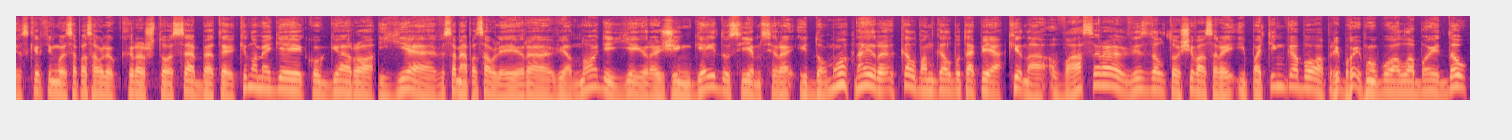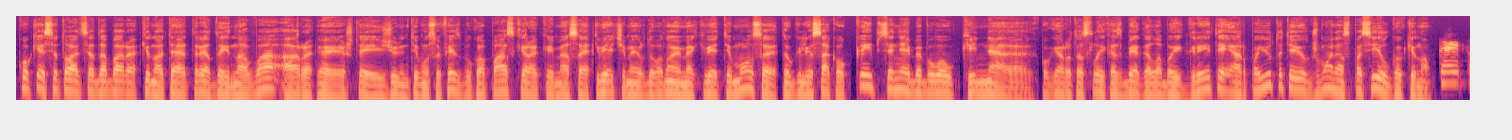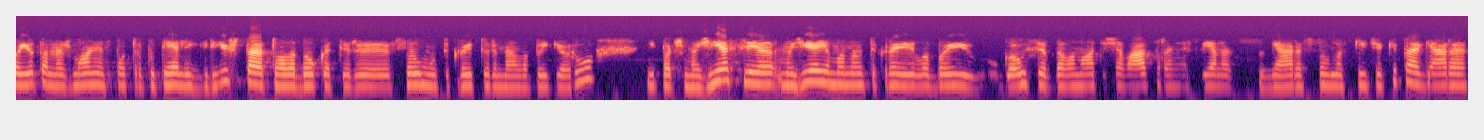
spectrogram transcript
skirtingose pasaulio kraštuose, bet kino mėgėjai, ko gero, jie visame pasaulyje yra vienodi, jie yra žingeidus, jiems yra įdomu. Na ir kalbant galbūt apie kiną vasarą, vis dėlto ši vasara ypatinga buvo, apribojimų buvo labai daug. Kokia situacija dabar kino teatre Dainava, ar e, štai žiūrint į mūsų Facebook'o paskyrą, kai mes kviečiame ir dovanojame kvietimus, daugelis sako, kaip seniai bebuvau kine, ko gero tas laikas bėga labai labai greitai. Ar pajutote, jog žmonės pasilgo kino? Taip, pajutome, žmonės po truputėlį grįžta, tuo labiau, kad ir filmų tikrai turime labai gerų, ypač mažiesi, mažieji, manau, tikrai labai gausiai apdovanoti šią vasarą, nes vienas geras filmas keičia kitą gerą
